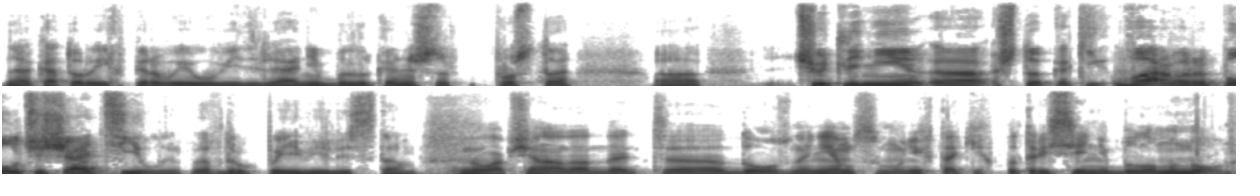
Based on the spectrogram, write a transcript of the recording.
э, которые их впервые увидели, они были, конечно, просто э, чуть ли не, э, что какие варвары полчища Атилы вдруг появились там. Ну, вообще, надо отдать должное немцам, у них таких потрясений было много,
